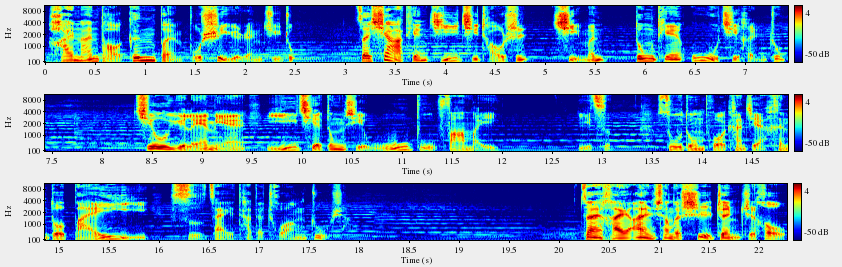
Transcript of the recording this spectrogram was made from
海南岛根本不适于人居住，在夏天极其潮湿、气闷，冬天雾气很重，秋雨连绵，一切东西无不发霉。一次，苏东坡看见很多白蚁死在他的床柱上。在海岸上的市镇之后，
